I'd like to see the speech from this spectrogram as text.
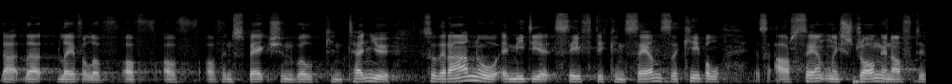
that, that level of, of, of, of inspection will continue. So there are no immediate safety concerns. The cable are certainly strong enough to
